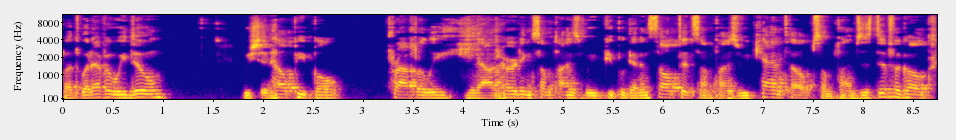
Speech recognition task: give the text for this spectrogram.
but whatever we do, we should help people properly without hurting. Sometimes we, people get insulted. Sometimes we can't help. Sometimes it's difficult.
